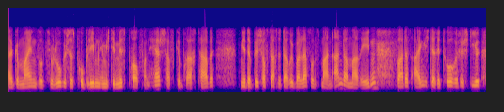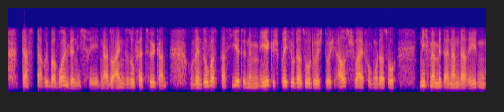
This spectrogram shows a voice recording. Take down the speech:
allgemein soziologisches Problem, nämlich den Missbrauch von Herrschaft gebracht habe, mir der Bischof sagte, darüber lass uns mal ein andermal reden, war das eigentlich der rhetorische Stil, dass darüber wollen wir nicht reden, also einen so verzögern. Und wenn sowas passiert in einem Ehegespräch oder so, durch, durch Ausschweifung oder so, nicht mehr miteinander reden,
